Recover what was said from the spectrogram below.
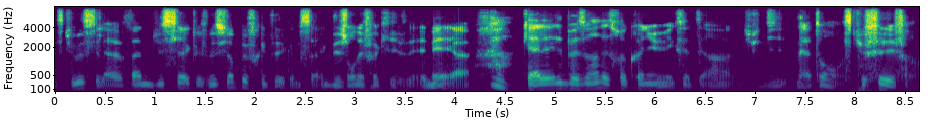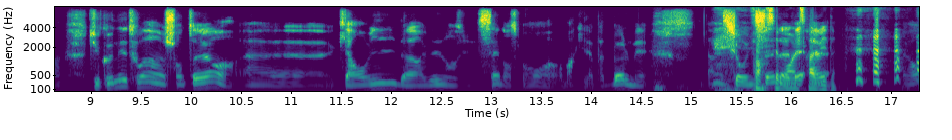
si tu veux, c'est la vanne du siècle. Je me suis un peu frité comme ça, avec des gens des fois qui disaient, mais euh, quel est le besoin d'être reconnu, etc. Tu te dis, mais attends, si tu fais, enfin, tu connais toi un chanteur euh, qui a envie d'arriver dans une scène en ce moment, remarque il a pas de bol, mais euh, sur une scène. Forcément, elle sera vide. alors,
